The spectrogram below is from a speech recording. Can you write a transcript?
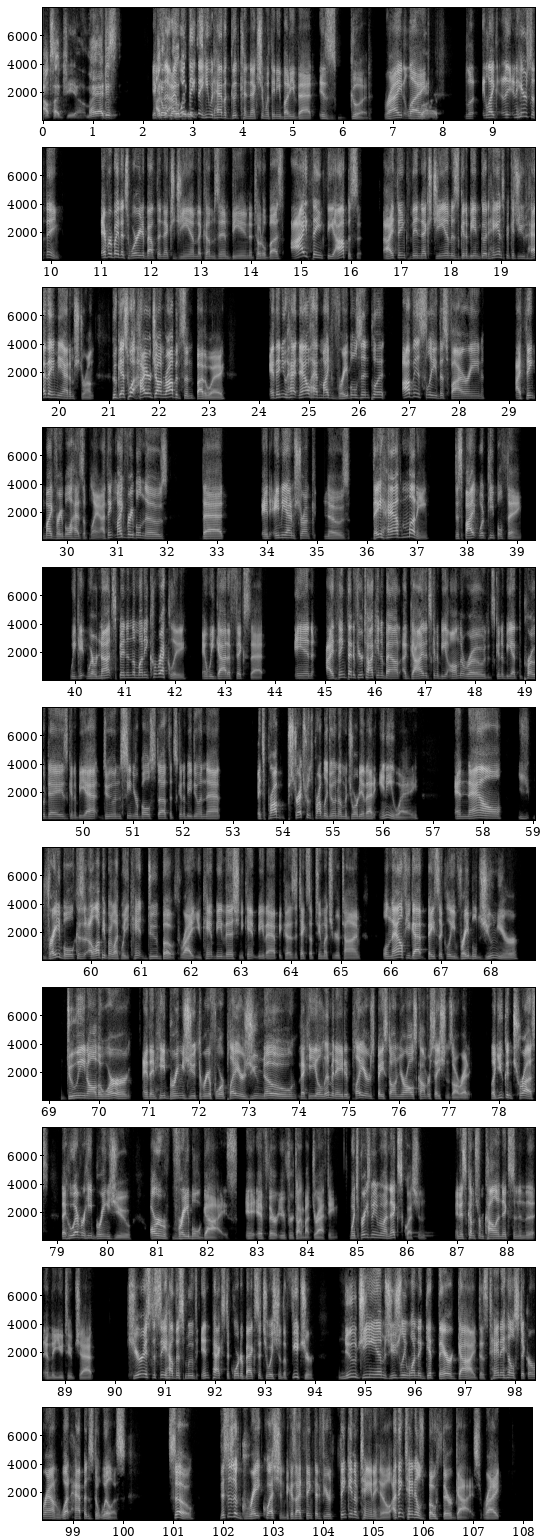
outside GM, I, I just Yeah, I don't I, would that think that he would have a good connection with anybody that is good, right? Like, Right. Like, and here's the thing: everybody that's worried about the next GM that comes in being a total bust, I think the opposite. I think the next GM is going to be in good hands because you have Amy Adams Strunk, who guess what hired Jon Robinson, by the way, and then you had now have Mike Vrabel's input. Obviously, this firing, I think Mike Vrabel has a plan. I think Mike Vrabel knows that, and Amy Adams Strunk knows they have money despite what people think. We get we're not spending the money correctly and we got to fix that. And I think that if you're talking about a guy that's going to be on the road, that's going to be at the pro days, going to be at doing senior bowl stuff, that's going to be doing that, it's prob stretch was probably doing a majority of that anyway. And now Vrabel, because a lot of people are like, well, you can't do both, right? You can't be this and you can't be that because it takes up too much of your time. Well, now if you got basically Vrabel Jr. doing all the work and then he brings you three or four players, you know that he eliminated players based on your all's conversations already. Like you can trust that whoever he brings you are Vrabel guys if they're if you're talking about drafting. Which brings me to my next question, and this comes from Colin Nixon in the in the YouTube chat. Curious to see how this move impacts the quarterback situation of the future. New GMs usually want to get their guy. Does Tannehill stick around? What happens to Willis? So, this is a great question because I think that if you're thinking of Tannehill, I think Tannehill's both their guys, right?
